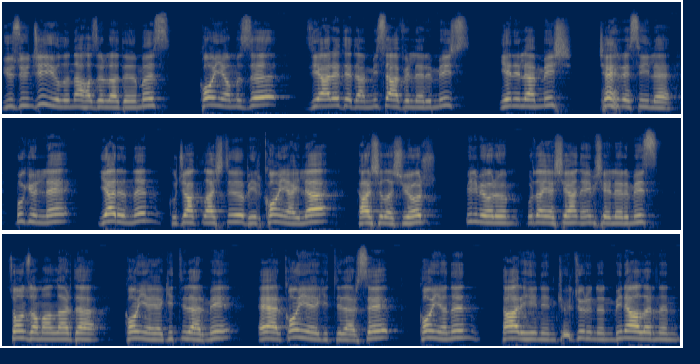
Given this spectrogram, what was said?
100. yılına hazırladığımız Konya'mızı ziyaret eden misafirlerimiz yenilenmiş çehresiyle bugünle yarının kucaklaştığı bir Konya'yla karşılaşıyor. Bilmiyorum burada yaşayan hemşehrilerimiz son zamanlarda Konya'ya gittiler mi? Eğer Konya'ya gittilerse Konya'nın tarihinin, kültürünün, binalarının,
